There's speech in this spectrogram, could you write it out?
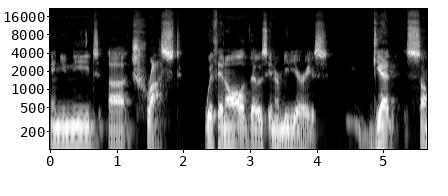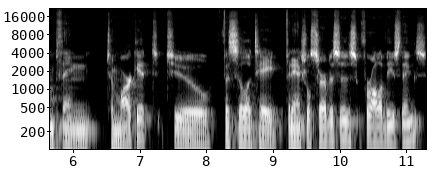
and you need uh, trust within all of those intermediaries. Get something to market to facilitate financial services for all of these things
